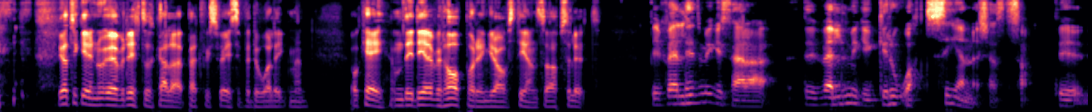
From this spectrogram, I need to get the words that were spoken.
jag tycker det är nog överdrift att kalla Patrick Swayze för dålig, men okej, om det är det du vill ha på din gravsten så absolut. Det är väldigt mycket så här, det är väldigt mycket gråtscener känns det som. Det är,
